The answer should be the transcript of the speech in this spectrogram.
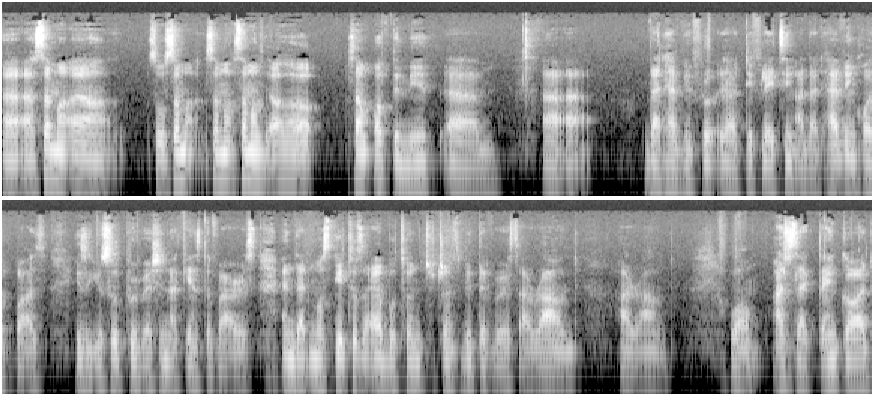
uh, uh, some uh, so some some some of the, some of the myth um, that have been uh, deflating are that having hot baths is a useful prevention against the virus and that mosquitoes are able to, to transmit the virus around around. Well i just like thank god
